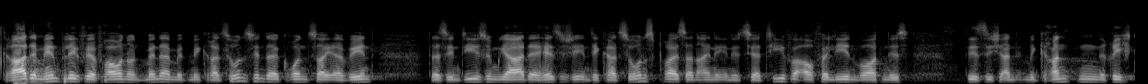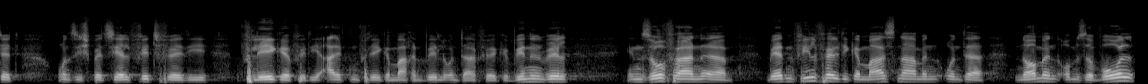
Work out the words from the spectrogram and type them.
Gerade im Hinblick für Frauen und Männer mit Migrationshintergrund sei erwähnt, dass in diesem Jahr der Hessische Integrationspreis an eine Initiative auch verliehen worden ist, die sich an Migranten richtet und sich speziell fit für die Pflege, für die Altenpflege machen will und dafür gewinnen will. Insofern äh, werden vielfältige Maßnahmen unternommen, um sowohl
